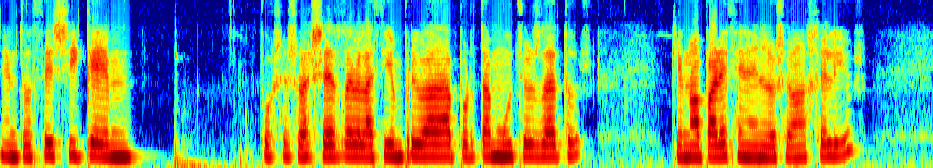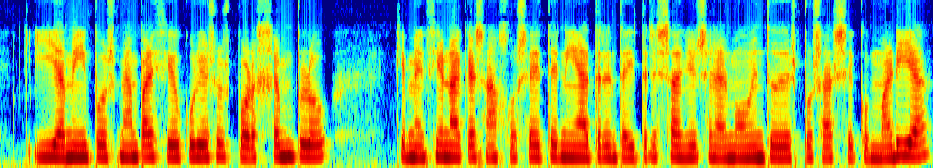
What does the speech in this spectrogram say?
Entonces sí que, pues eso, al ser revelación privada aporta muchos datos que no aparecen en los evangelios y a mí pues me han parecido curiosos, por ejemplo, que menciona que San José tenía 33 años en el momento de desposarse con María,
